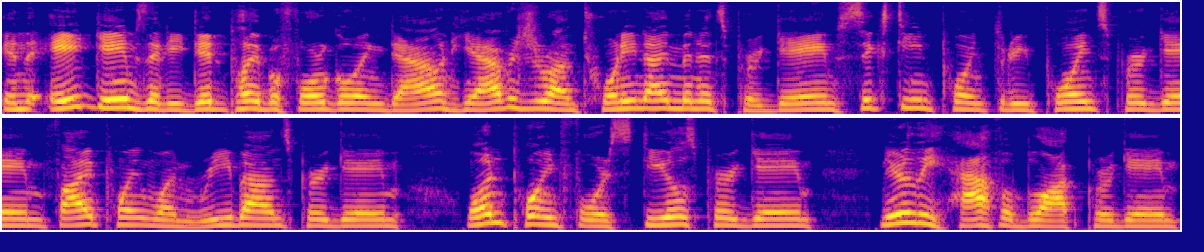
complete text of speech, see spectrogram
In the eight games that he did play before going down, he averaged around 29 minutes per game, 16.3 points per game, 5.1 rebounds per game, 1.4 steals per game, nearly half a block per game,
